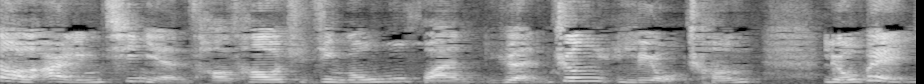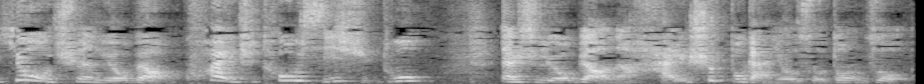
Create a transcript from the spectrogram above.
到了二零七年，曹操去进攻乌桓，远征柳城，刘备又劝刘表快去偷袭许都，但是刘表呢还是不敢有所动作。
